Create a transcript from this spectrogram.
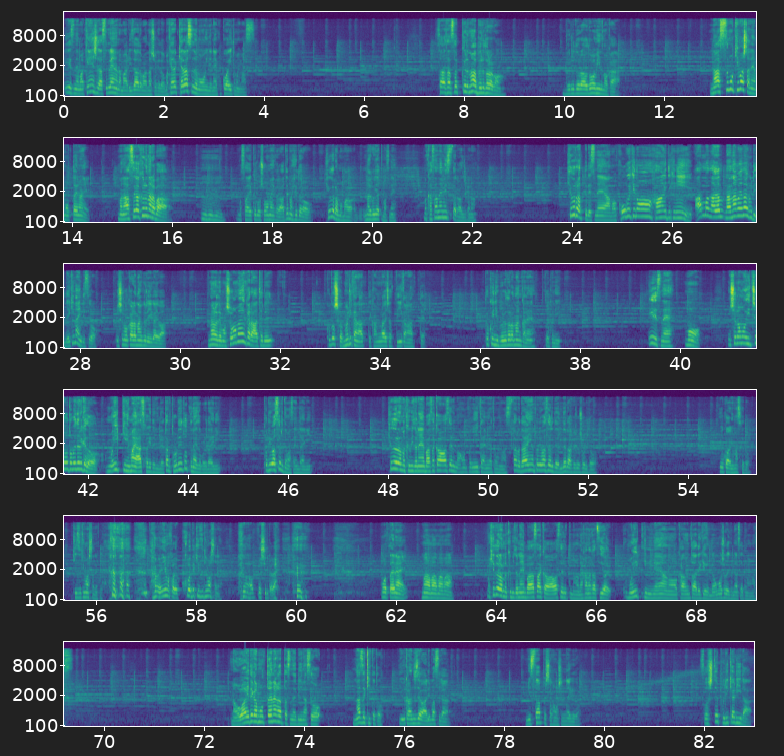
いいですね。まあ、剣士出すぐらいなら、まあ、リザードマン出しとけど、まあキャラ、キャラ数も多いんでね、ここはいいと思います。さあ、早速来るのはブルドラゴン。ブルドラをどう見るのか。ナスも来ましたね、もったいない。まあ、ナスが来るならば、ふんふんふん。まあ、サイクル正面から当てのヒュドラを。ヒュドラもまあ、殴り合ってますね。まあ、重ねミスった感じかな。ヒュドラってですね、あの、攻撃の範囲的に、あんま斜め殴りできないんですよ。後ろから殴る以外は。なのでもう正面から当てることしか無理かなって考えちゃっていいかなって。特にブルドラなんかね、特に。いいですね。もう、後ろも一応止めてるけど、もう一気に前圧かけてるんで、多分鳥で取ってないぞ、これ第2。取り忘れてません、第2。ヒドラの首とね、バサカを合わせるのは本当にいいタイミングだと思います。ただ第2を取り忘れてるんで、落城勝利と。よくありますけど、気づきましたね、これ。多分今これ、ここで気づきましたね。アップしてるからもったいない。まあまあまあまあ。まあ、ヒドラの首とね、バーサーカーを合わせるっていうのがなかなか強い。もう一気にね、あの、カウンターできるんで面白い組み合わせだと思います。まあ、お相手がもったいなかったですね、ヴィーナスを。なぜ切ったという感じではありますが、ミストアップしたかもしれないけど。そしてプリキャリーダー。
